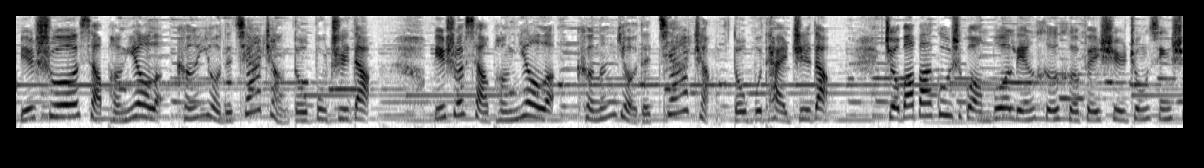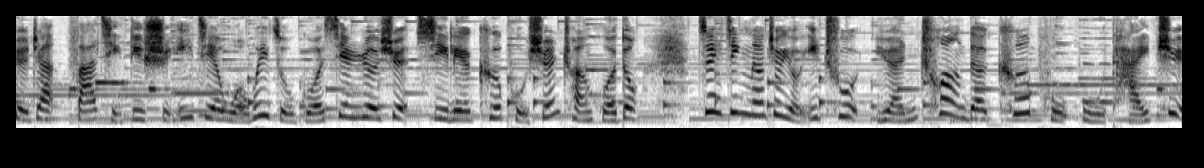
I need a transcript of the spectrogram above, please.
别说小朋友了，可能有的家长都不知道；别说小朋友了，可能有的家长都不太知道。九八八故事广播联合合肥市中心血站发起第十一届“我为祖国献热血”系列科普宣传活动。最近呢，就有一出原创的科普舞台剧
